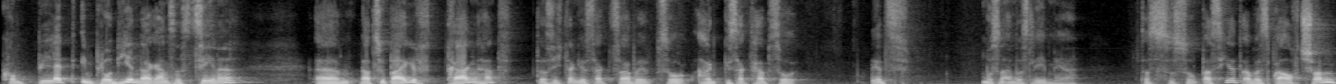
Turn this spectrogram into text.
komplett Implodieren der ganzen Szene äh, dazu beigetragen hat, dass ich dann gesagt habe, so, halt gesagt habe, so, jetzt muss ein anderes Leben her. Das ist so passiert, aber es braucht schon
